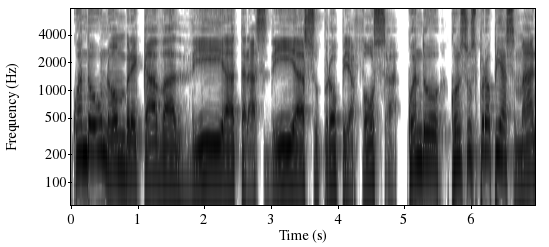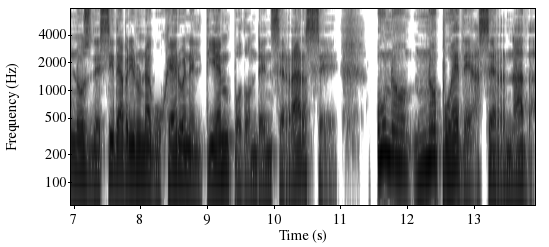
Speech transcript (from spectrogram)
cuando un hombre cava día tras día su propia fosa, cuando con sus propias manos decide abrir un agujero en el tiempo donde encerrarse, uno no puede hacer nada.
